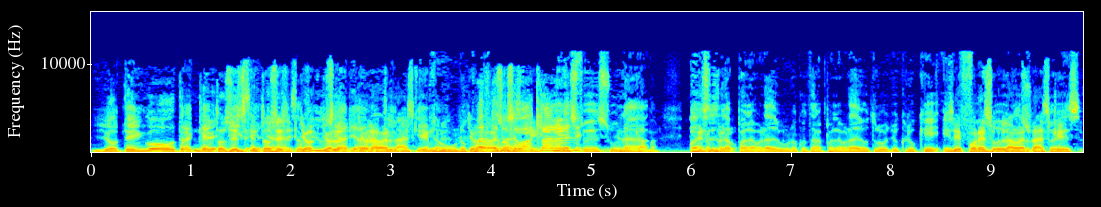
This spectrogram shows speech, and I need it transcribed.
Yo tengo otra Bueno, que entonces- dice entonces, yo- yo la- yo la verdad es que- 22.500. Ya uno Bueno, eso verdad se va a aclarar en, esto es en la una, Cámara. Bueno, esa es la palabra de uno contra la palabra de otro. Yo creo que el Sí, por eso, la verdad es que-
